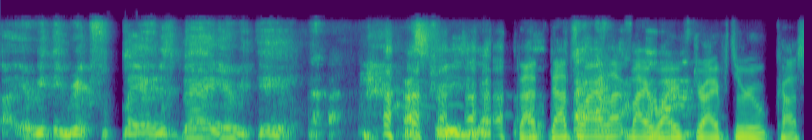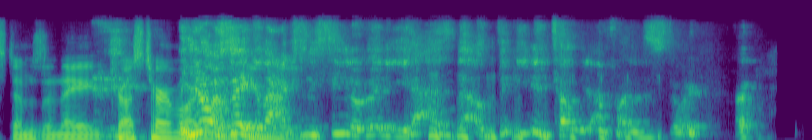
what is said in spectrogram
uh, everything, Ric Flair in his bag, everything. That's crazy. That's, That that's why I let my wife drive through customs and they trust her more. you know what I'm saying? I actually seen it already. He has. Think you didn't tell me that part of the story.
